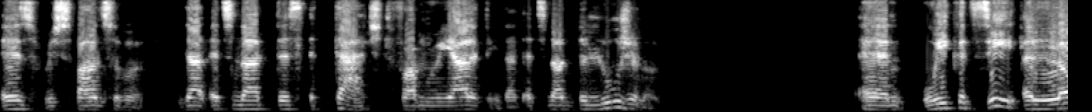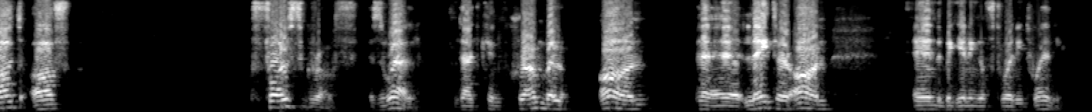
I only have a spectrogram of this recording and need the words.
is responsible that it's not detached from reality, that it's not delusional. And we could see a lot of false growth as well that can crumble on uh, later on in the beginning of 2020.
